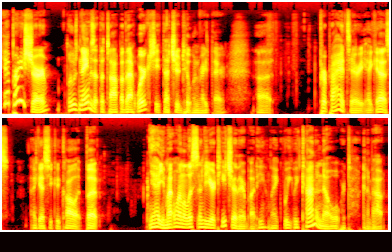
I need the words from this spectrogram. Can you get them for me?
yeah, pretty sure. Whose name's at the top of that worksheet that you're doing right there? Uh, proprietary, I guess. I guess you could call it. But yeah, you might want to listen to your teacher there, buddy. Like we, we kind of know what we're talking about.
